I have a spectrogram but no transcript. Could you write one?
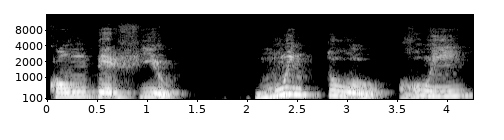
com um perfil muito ruim,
